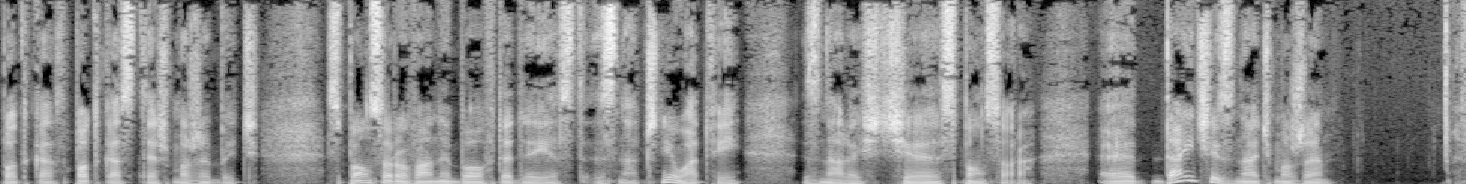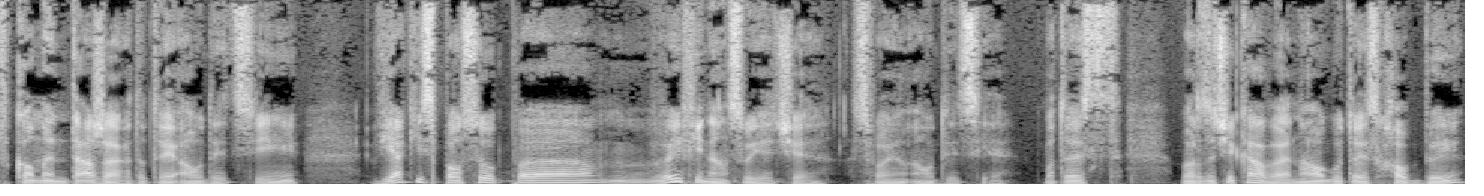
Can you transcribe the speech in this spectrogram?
podcast, podcast też może być sponsorowany, bo wtedy jest znacznie łatwiej znaleźć sponsora. Dajcie znać może w komentarzach do tej audycji, w jaki sposób wy finansujecie swoją audycję. Bo to jest bardzo ciekawe. Na ogół to jest hobby,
